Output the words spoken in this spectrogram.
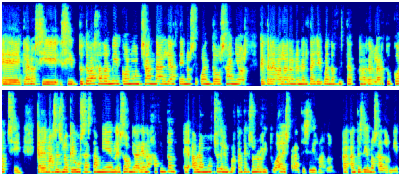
Eh, claro, si, si tú te vas a dormir con un chándal de hace no sé cuántos años que te regalaron en el taller cuando fuiste a arreglar tu coche, que además es lo que usas también, eso, mira, Ariana Huffington eh, habla mucho de lo importante que son los rituales para antes de irnos a, antes de irnos a dormir.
